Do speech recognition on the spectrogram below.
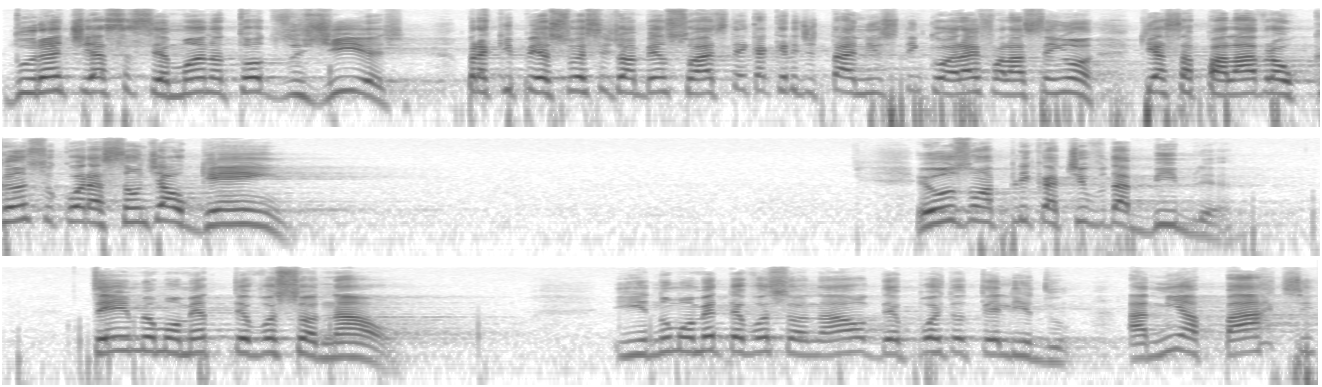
durante essa semana, todos os dias, para que pessoas sejam abençoadas. Você tem que acreditar nisso, tem que orar e falar: Senhor, que essa palavra alcance o coração de alguém. Eu uso um aplicativo da Bíblia tenho meu momento devocional. E no momento devocional, depois de eu ter lido a minha parte,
